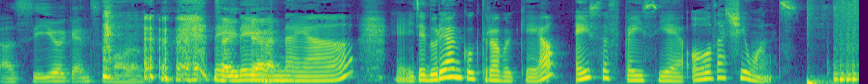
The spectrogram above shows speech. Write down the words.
I'll see you again tomorrow. 네, 내일 care. 만나요. 네, 이제 노래 한 곡 들어볼게요. Ace of Base의 All That She Wants.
